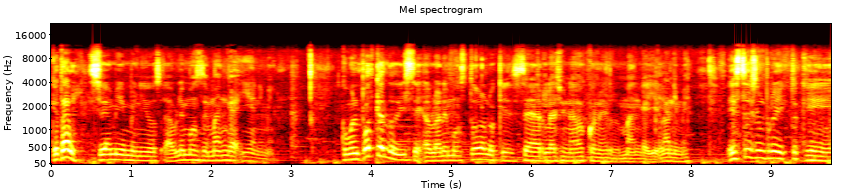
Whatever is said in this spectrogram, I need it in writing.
¿Qué tal? Sean bienvenidos a Hablemos de Manga y Anime. Como el podcast lo dice, hablaremos todo lo que sea relacionado con el manga y el anime. Este es un proyecto que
